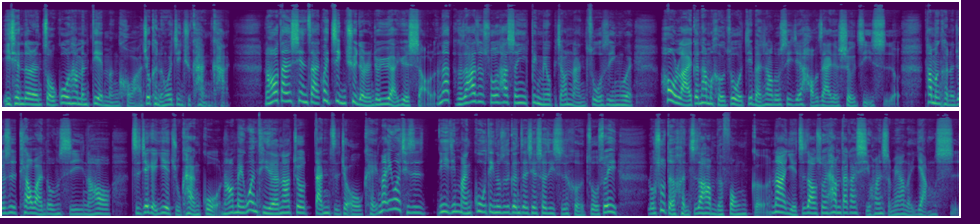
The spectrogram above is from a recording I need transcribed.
以前的人走过他们店门口啊，就可能会进去看看，然后但是现在会进去的人就越来越少了。那可是他就说他生意并没有比较难做，是因为后来跟他们合作基本上都是一些豪宅的设计师。他们可能就是挑完东西，然后直接给业主看过，然后没问题的，那就单子就 OK。那因为其实你已经蛮固定，都是跟这些设计师合作，所以罗树德很知道他们的风格，那也知道说他们大概喜欢什么样的样式。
